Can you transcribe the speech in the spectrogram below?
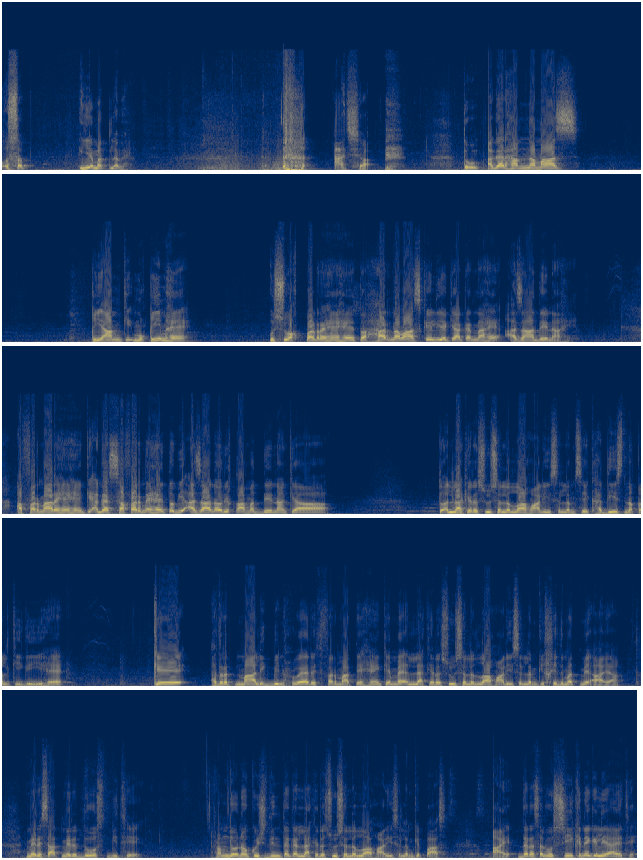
تو سب یہ مطلب ہے۔ اچھا۔ تو اگر ہم نماز قیام کی مقیم ہے، اس وقت پڑھ رہے ہیں، تو ہر نماز کے لیے کیا کرنا ہے؟ اذان دینا ہے۔ اب فرما رہے ہیں کہ اگر سفر میں ہے تو بھی اذان اور اقامت دینا کیا؟ تو اللہ کے رسول صلی اللہ علیہ وسلم سے ایک حدیث نقل کی گئی ہے کہ حضرت مالک بن حویرث فرماتے ہیں کہ میں اللہ کے رسول صلی اللہ علیہ وسلم کی خدمت میں آیا۔ میرے ساتھ میرے دوست بھی تھے۔ ہم دونوں کچھ دن تک اللہ کے رسول صلی اللہ علیہ وسلم کے پاس آئے۔ دراصل وہ سیکھنے کے لیے آئے تھے۔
